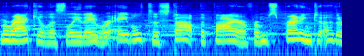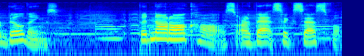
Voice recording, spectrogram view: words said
Miraculously, they were able to stop the fire from spreading to other buildings. But not all calls are that successful,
